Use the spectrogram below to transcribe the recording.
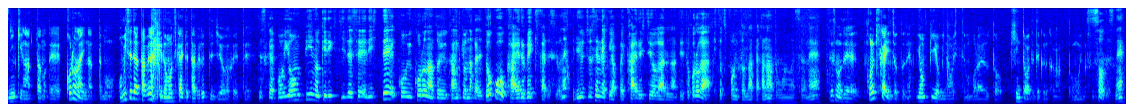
人気があったのでコロナになってもお店では食べないけど持ち帰って食べるっていう需要が増えて。ですからこう 4P の切り口で整理してこういうコロナという環境の中でどこを変えるべきかですよね。流通戦略やっぱり変える必要があるなというところが一つポイントになったかなと思いますよね。ですのでこの機会にちょっとね 4P を見直してもらえるとヒントが出てくるかなと思います、ね、そうですね。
